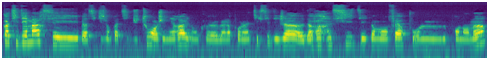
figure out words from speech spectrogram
quand ils démarrent, c'est ben, qu'ils n'ont pas de site du tout en général. Donc, euh, ben, la problématique, c'est déjà euh, d'avoir un site et comment faire pour le, prendre en main.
